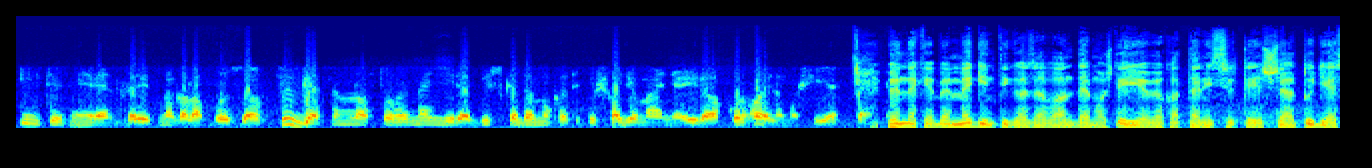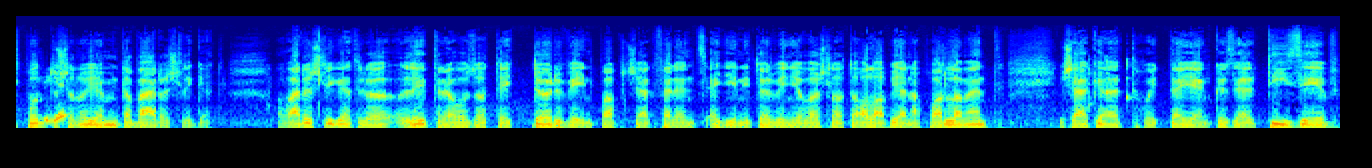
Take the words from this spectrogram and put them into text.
intézményrendszerét megalapozza, függetlenül attól, hogy mennyire büszke demokratikus hagyományaira, akkor hajlamos ilyet. Önnek ebben megint igaza van, de most én jövök a teniszütéssel. Tudja, ez pontosan Igen? olyan, mint a Városliget. A Városligetről létrehozott egy törvény Papcsák Ferenc egyéni törvényjavaslata alapján a parlament, és el kellett, hogy teljen közel tíz év,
